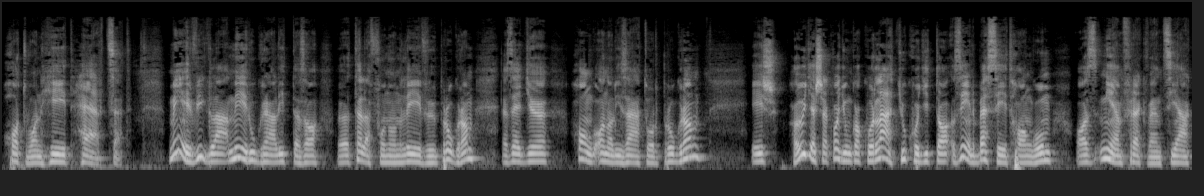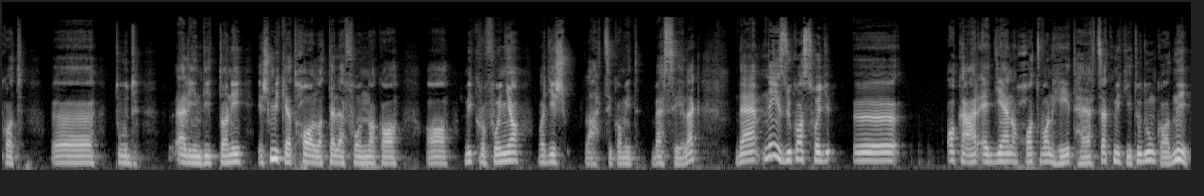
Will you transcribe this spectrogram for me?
67 Hz-et. Miért, viglá, miért ugrál itt ez a telefonon lévő program? Ez egy hanganalizátor program, és ha ügyesek vagyunk, akkor látjuk, hogy itt az én beszédhangom az milyen frekvenciákat ö, tud elindítani, és miket hall a telefonnak a, a mikrofonja, vagyis látszik, amit beszélek. De nézzük azt, hogy ö, akár egy ilyen 67 Hz-et mi ki tudunk adni.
